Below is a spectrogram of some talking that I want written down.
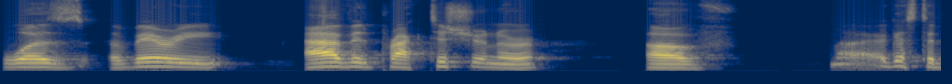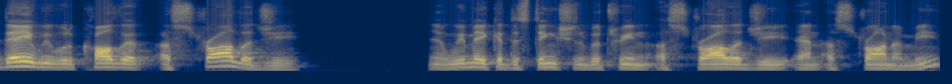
was a very avid practitioner of, I guess today we would call it astrology. And we make a distinction between astrology and astronomy.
